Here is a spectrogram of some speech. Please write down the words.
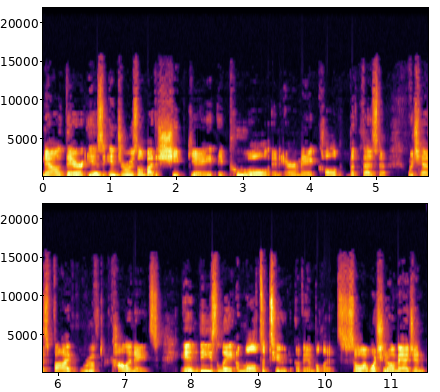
now, there is in Jerusalem by the sheep gate a pool in Aramaic called Bethesda, which has five roofed colonnades. In these lay a multitude of invalids. So I want you to imagine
